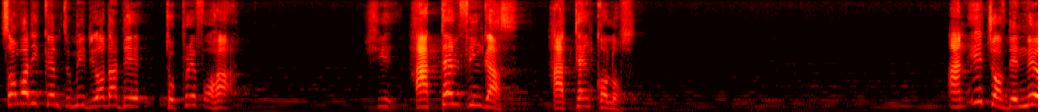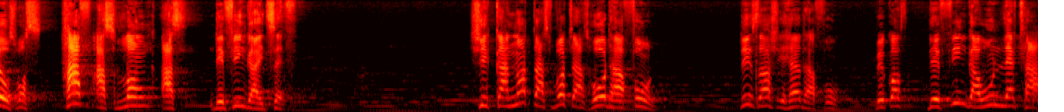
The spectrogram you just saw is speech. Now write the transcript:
Somebody came to me the other day to pray for her. She had 10 fingers, had 10 colors. And each of the nails was half as long as the finger itself. She cannot as much as hold her phone. This is how she held her phone. Because the finger won't let her.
